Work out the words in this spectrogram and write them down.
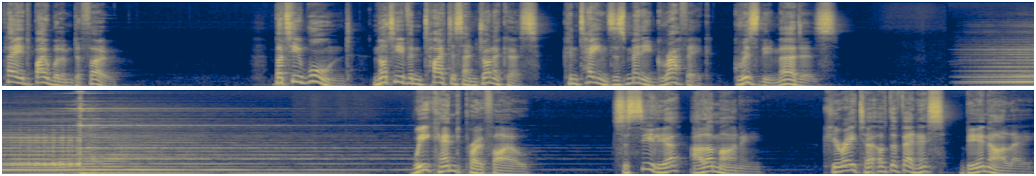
played by Willem Dafoe. But he warned not even Titus Andronicus contains as many graphic, grisly murders. Weekend Profile Cecilia Alemani, Curator of the Venice Biennale.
